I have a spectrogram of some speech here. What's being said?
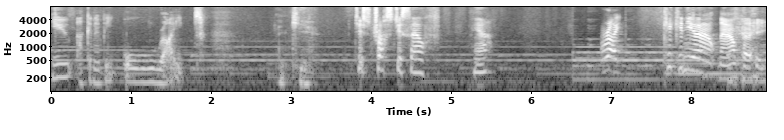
You are going to be all right. Thank you. Just trust yourself, yeah? Right, kicking you out now. Okay.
